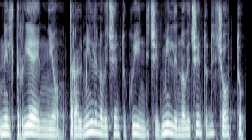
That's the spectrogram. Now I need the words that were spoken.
nel triennio tra il 1915 e il 1918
